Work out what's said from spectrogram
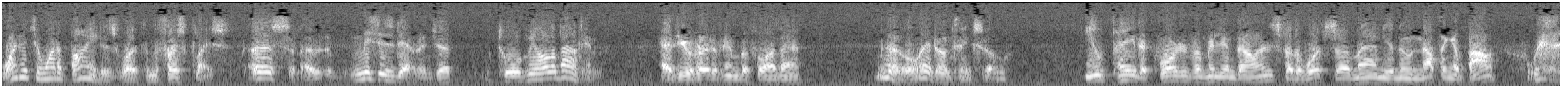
why did you want to buy his work in the first place? Ursula, Mrs. Derringer, told me all about him. Had you heard of him before that? No, I don't think so. You paid a quarter of a million dollars for the works of a man you knew nothing about? Well,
